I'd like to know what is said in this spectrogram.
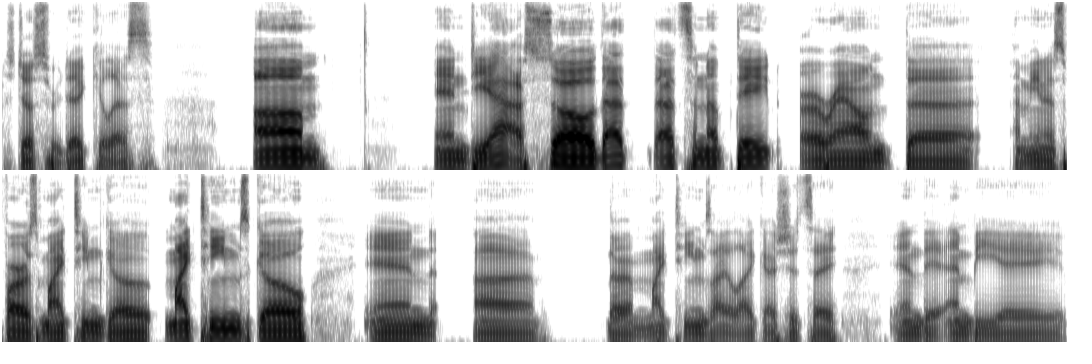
It's just ridiculous. Um, and yeah, so that that's an update around the. I mean, as far as my team go, my teams go, and uh, the my teams I like, I should say, in the NBA,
